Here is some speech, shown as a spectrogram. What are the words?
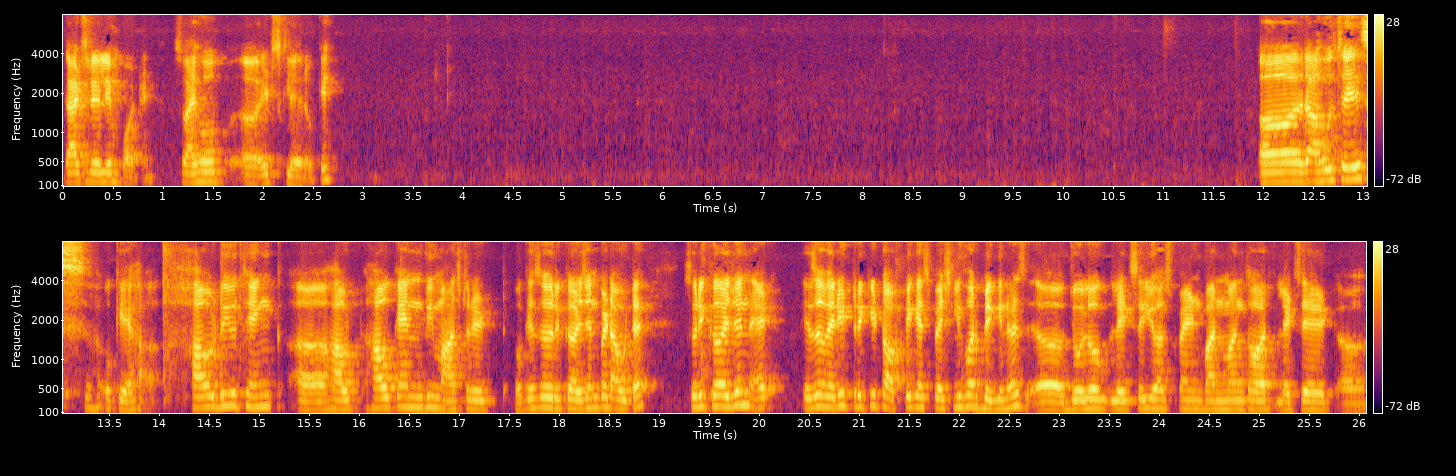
that's really important. So i hope uh, it's clear okay uh, rahul says okay how, how do you think uh, how how can we master it okay so recursion pe doubt hai so recursion eh, is a very tricky topic especially for beginners uh, jo log let's say you have spent one month or let's say uh,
